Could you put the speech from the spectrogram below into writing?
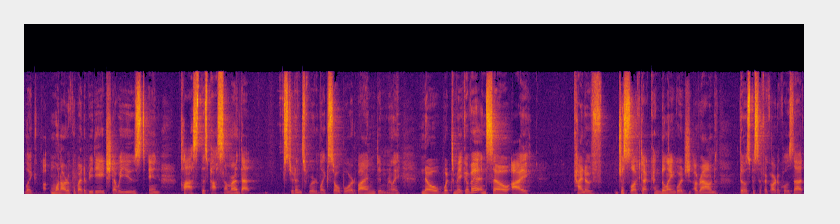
like one article by the BDH that we used in class this past summer that students were like so bored by and didn't really know what to make of it. And so I kind of just looked at the language around those specific articles that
